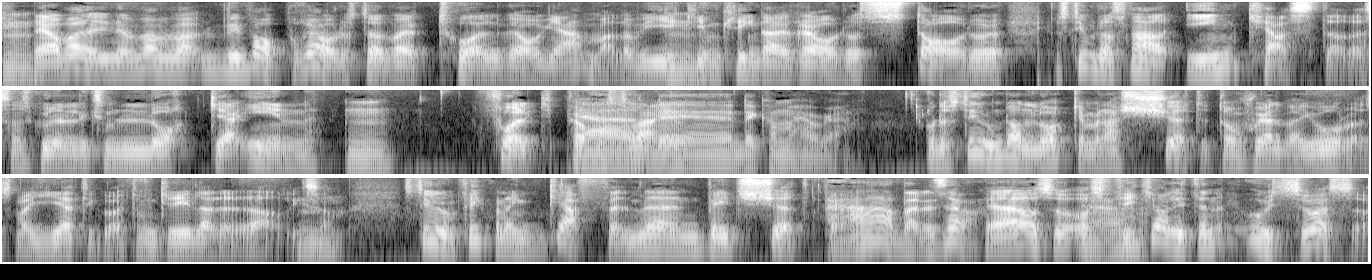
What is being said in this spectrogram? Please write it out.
Mm. När jag var, var, vi var på Rhodos då, då var jag 12 år gammal och vi gick Mm. omkring där i Rhodos stad och då stod det en sån här inkastare som skulle liksom locka in Mm. folk på Ja, restaurangen. det, det kommer jag ihåg. Ja. Och då stod de där och lockade med det här köttet de själva gjorde som var jättegott. De grillade det där liksom. Mm. Stod de fick man en gaffel med en bit kött på. Ah, var det så? Ja och så, och så Ja. fick jag en liten osso också.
